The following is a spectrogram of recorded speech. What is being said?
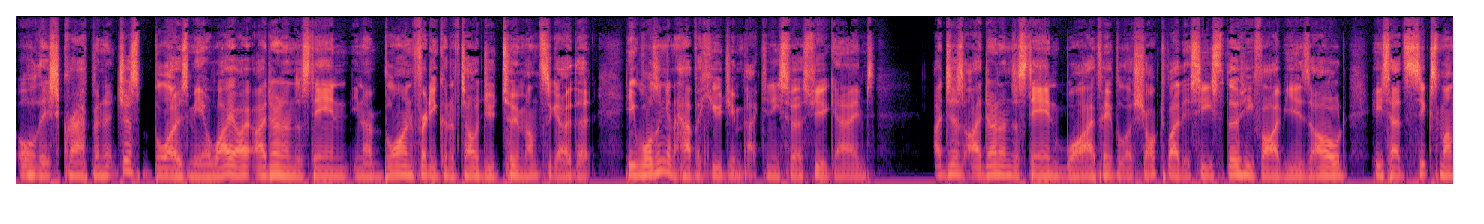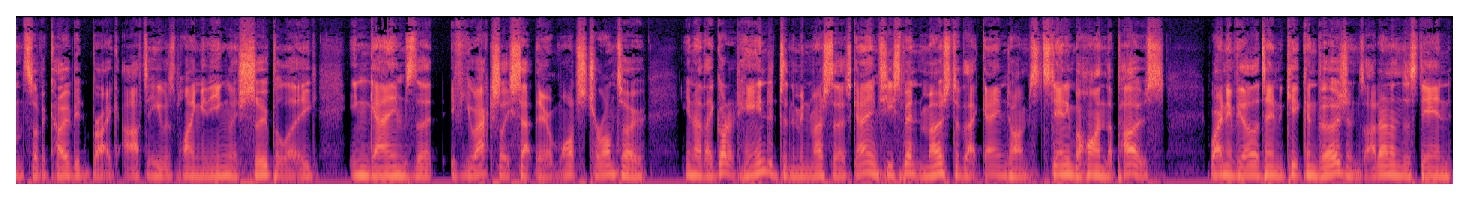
all this crap, and it just blows me away. I, I don't understand. You know, Blind Freddie could have told you two months ago that he wasn't going to have a huge impact in his first few games. I just I don't understand why people are shocked by this. He's 35 years old. He's had six months of a COVID break after he was playing in the English Super League in games that, if you actually sat there and watched Toronto, you know they got it handed to them in most of those games. He spent most of that game time standing behind the posts, waiting for the other team to kick conversions. I don't understand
